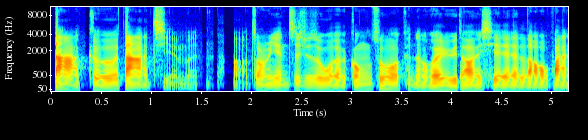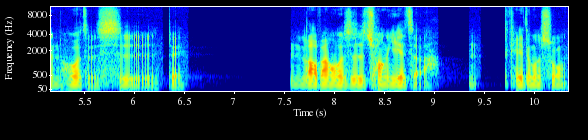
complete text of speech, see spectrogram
大哥大姐们啊。总而言之，就是我的工作可能会遇到一些老板或者是对，嗯，老板或者是创业者啊，嗯，可以这么说，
